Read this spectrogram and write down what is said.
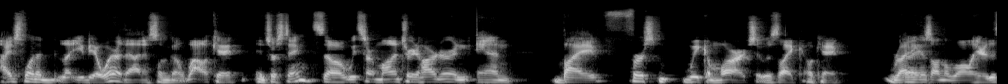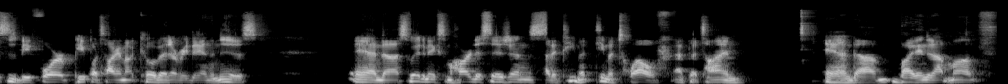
I just want to let you be aware of that. And so I'm going, wow, okay, interesting. So we start monitoring harder. And, and by first week of March, it was like, okay, writing right. is on the wall here. This is before people are talking about COVID every day in the news. And uh, so we had to make some hard decisions. I had a team, a team of 12 at the time. And um, by the end of that month,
